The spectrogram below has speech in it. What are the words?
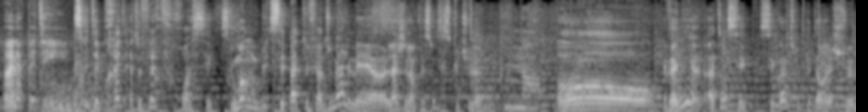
Bon appétit Est-ce que t'es prête à te faire froisser? Parce que moi, mon but, c'est pas de te faire du mal, mais euh, là, j'ai l'impression que c'est ce que tu veux. Non. Oh Et Vanille, attends, c'est c'est quoi le truc que t'as dans les cheveux?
